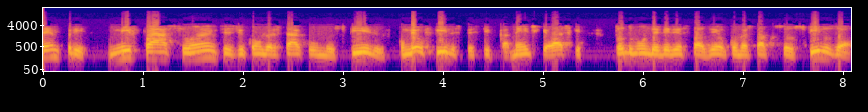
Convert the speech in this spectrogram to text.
sempre me faço antes de conversar com meus filhos, com meu filho especificamente, que eu acho que todo mundo deveria fazer conversar com seus filhos, é:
